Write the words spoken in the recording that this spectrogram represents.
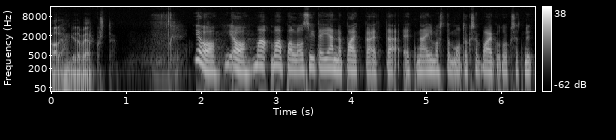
alihankintaverkostoja. Joo, joo. Ma- maapallo on siitä jännä paikka, että, että nämä ilmastonmuutoksen vaikutukset nyt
